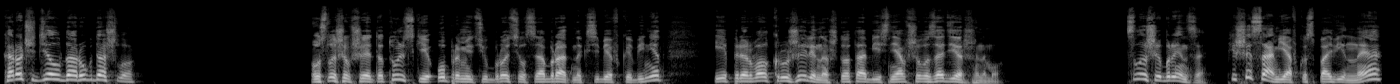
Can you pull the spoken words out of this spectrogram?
Короче, дело до рук дошло. Услышавший это Тульский опрометью бросился обратно к себе в кабинет и прервал Кружилина, что-то объяснявшего задержанному. — Слушай, Брынза, пиши сам явку с повинной, а?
